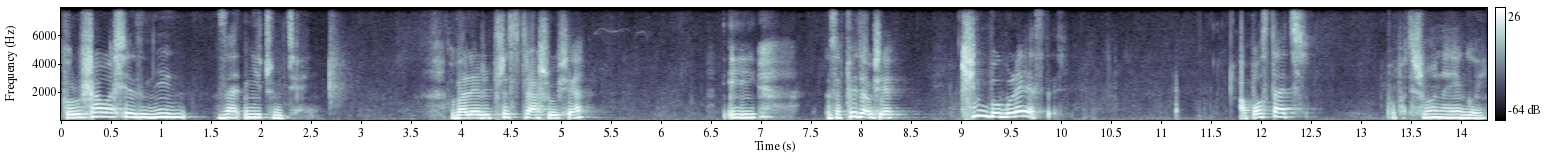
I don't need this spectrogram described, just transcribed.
Poruszała się z nim za niczym cień. Walery przestraszył się i zapytał się, kim w ogóle jesteś? A postać popatrzyła na niego i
